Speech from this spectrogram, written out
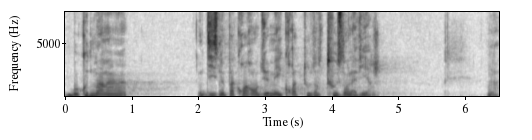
Beaucoup de marins disent ne pas croire en Dieu, mais ils croient tous, dans la Vierge. Voilà.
